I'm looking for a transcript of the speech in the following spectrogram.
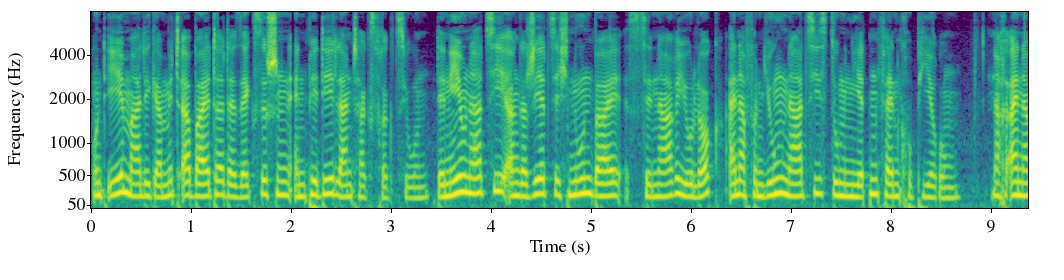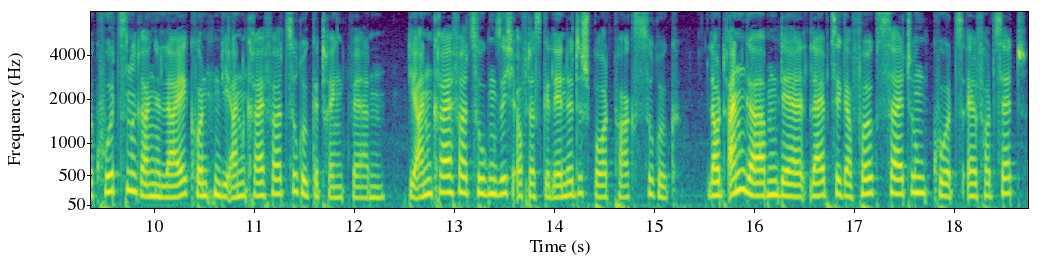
und ehemaliger Mitarbeiter der sächsischen NPD-Landtagsfraktion. Der Neonazi engagiert sich nun bei Szenario Lok, einer von jungen Nazis dominierten Fangruppierung. Nach einer kurzen Rangelei konnten die Angreifer zurückgedrängt werden. Die Angreifer zogen sich auf das Gelände des Sportparks zurück. Laut Angaben der Leipziger Volkszeitung, kurz LVZ,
